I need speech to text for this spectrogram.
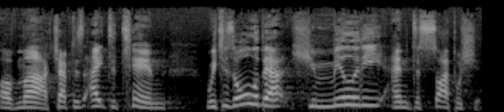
of Mark, chapters 8 to 10, which is all about humility and discipleship.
